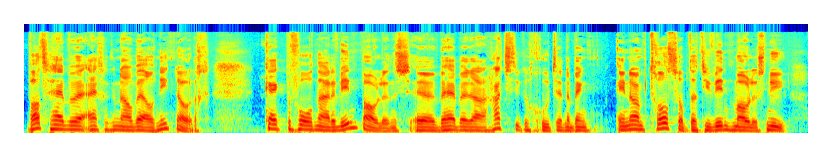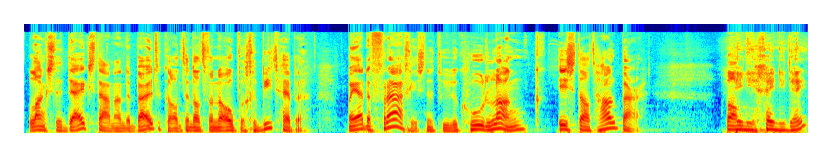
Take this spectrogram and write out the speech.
Wat hebben we eigenlijk nou wel niet nodig? Kijk bijvoorbeeld naar de windmolens. Uh, we hebben daar hartstikke goed, en daar ben ik enorm trots op... dat die windmolens nu langs de dijk staan aan de buitenkant... en dat we een open gebied hebben. Maar ja, de vraag is natuurlijk, hoe lang is dat houdbaar? Want, geen, geen idee?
